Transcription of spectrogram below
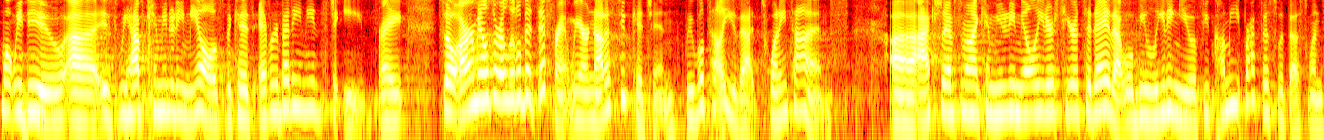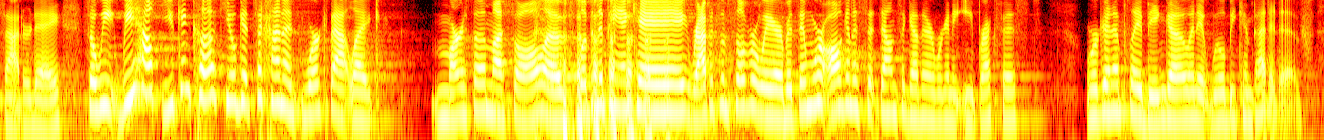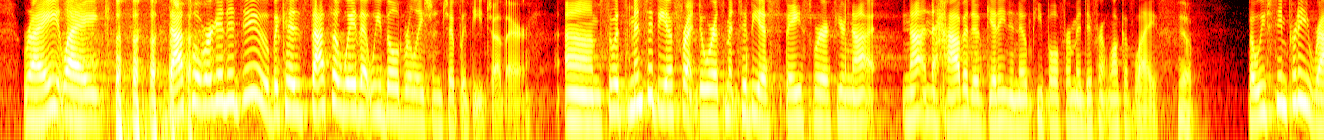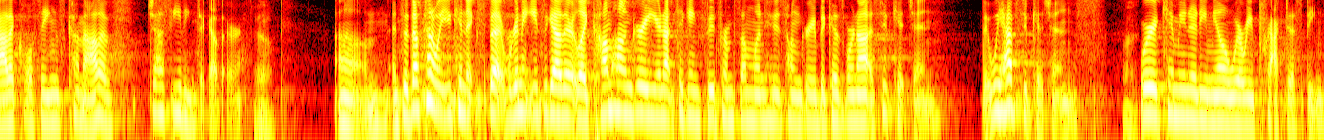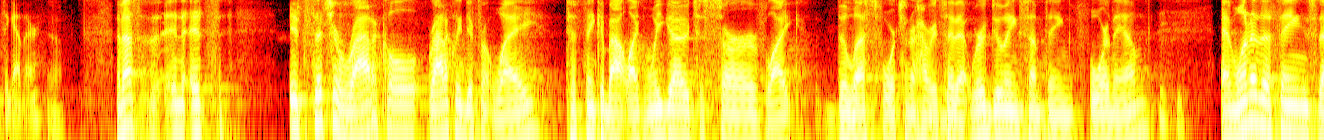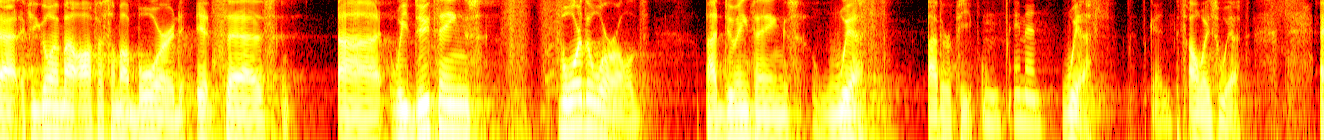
what we do uh, is we have community meals because everybody needs to eat, right? So our meals are a little bit different. We are not a soup kitchen. We will tell you that 20 times. Uh, I actually have some of my community meal leaders here today that will be leading you if you come eat breakfast with us one Saturday. So we, we help, you can cook, you'll get to kind of work that like Martha muscle of flipping the pancake, wrapping some silverware, but then we're all gonna sit down together, we're gonna eat breakfast we're going to play bingo and it will be competitive, right? Like, that's what we're going to do because that's a way that we build relationship with each other. Um, so it's meant to be a front door. It's meant to be a space where if you're not not in the habit of getting to know people from a different walk of life. Yep. But we've seen pretty radical things come out of just eating together. Yeah. Um, and so that's kind of what you can expect. We're going to eat together. Like, come hungry. You're not taking food from someone who's hungry because we're not a soup kitchen. That we have soup kitchens. Right. We're a community meal where we practice being together. Yeah. And that's and it's it's such a radical, radically different way to think about like when we go to serve like the less fortunate, or how we say that, we're doing something for them. Mm-hmm. And one of the things that, if you go in my office on my board, it says uh, we do things f- for the world by doing things with other people. Mm, amen. With. That's good. It's always with.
